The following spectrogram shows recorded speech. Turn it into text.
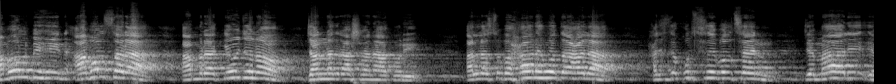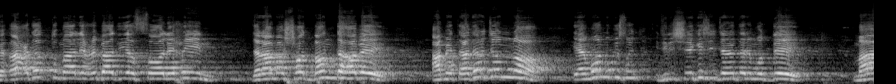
আমলবিহীন আমল ছাড়া আমরা কেউ যেন জান্নাতের আশা না করি। আল্লাহ তাআলা হাদিসে কুদসি বলছেন যে মালি, আ'দাতু মালি ইবাদিয়াস সালিহিন, যারা আমার সৎ বান্দা হবে, আমি তাদের জন্য এমন কিছু জিনিস রেখেছি জান্নাতের মধ্যে। মা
